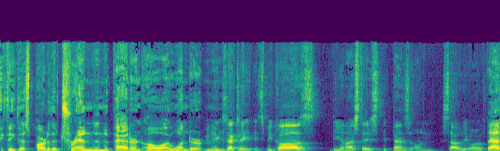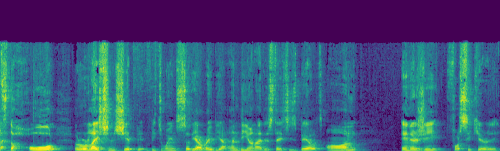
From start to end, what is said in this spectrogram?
I think that's part of the trend and the pattern. Oh, I wonder. Hmm. Exactly. It's because the United States depends on Saudi oil. That's the whole relationship between Saudi Arabia and the United States is built on energy for security.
